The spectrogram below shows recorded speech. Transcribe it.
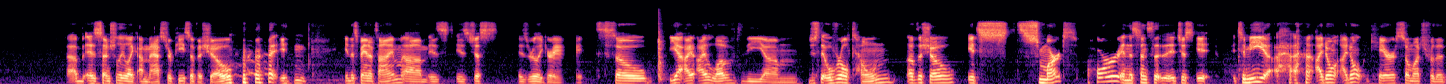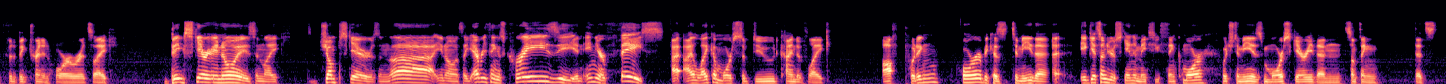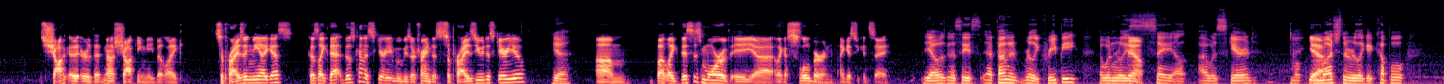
uh, essentially like a masterpiece of a show in in the span of time um, is is just is really great. So yeah, I, I loved the um, just the overall tone of the show. It's smart horror in the sense that it just it to me I don't I don't care so much for the for the big trend in horror where it's like big scary noise and like jump scares and ah you know it's like everything's crazy and in your face. I, I like a more subdued kind of like off-putting horror because to me that it gets under your skin and makes you think more, which to me is more scary than something that's shock or that not shocking me, but like surprising me, I guess. Because like that, those kind of scary movies are trying to surprise you to scare you. Yeah. Um, but like this is more of a uh, like a slow burn, I guess you could say. Yeah, I was gonna say I found it really creepy. I wouldn't really Yeah. say I- I was scared Yeah. much. There were like a couple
